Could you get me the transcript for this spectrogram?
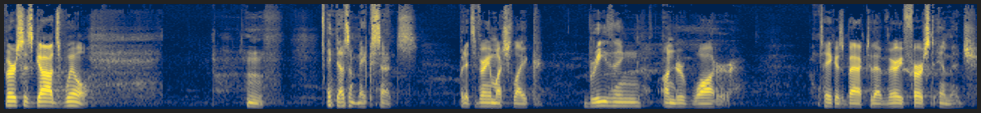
versus God's will. Hmm. It doesn't make sense, but it's very much like breathing underwater take us back to that very first image.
